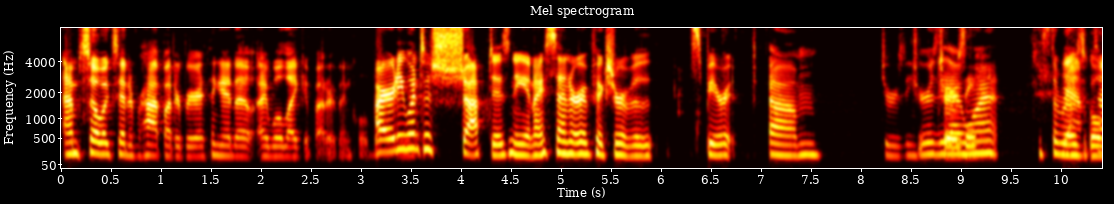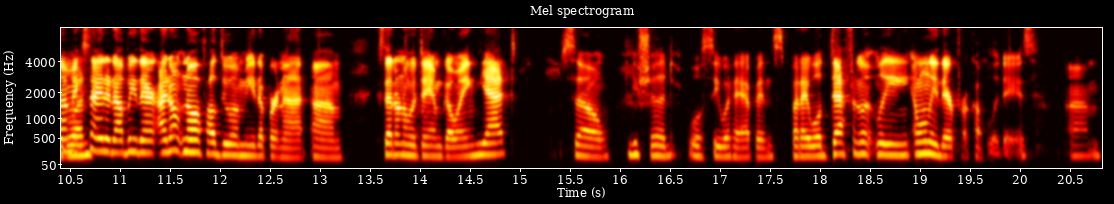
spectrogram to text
I'm so excited for hot butterbeer. I think I'd, uh, I will like it better than cold. I already went to Shop Disney and I sent her a picture of a spirit um, Jersey. jersey, Jersey. I want. It's the Yeah, rose gold so I'm one. excited. I'll be there. I don't know if I'll do a meetup or not, um, because I don't know what day I'm going yet. So You should. we'll see what happens. But I will definitely. I'm only there for a couple of days. Um,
